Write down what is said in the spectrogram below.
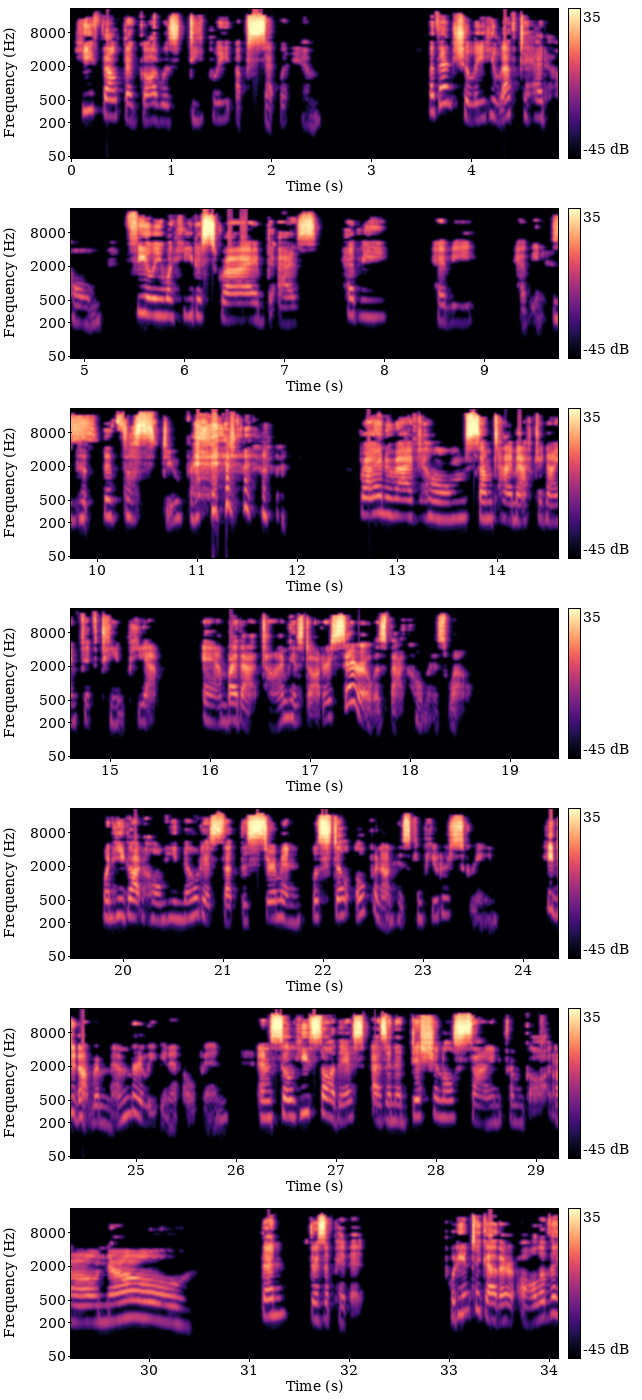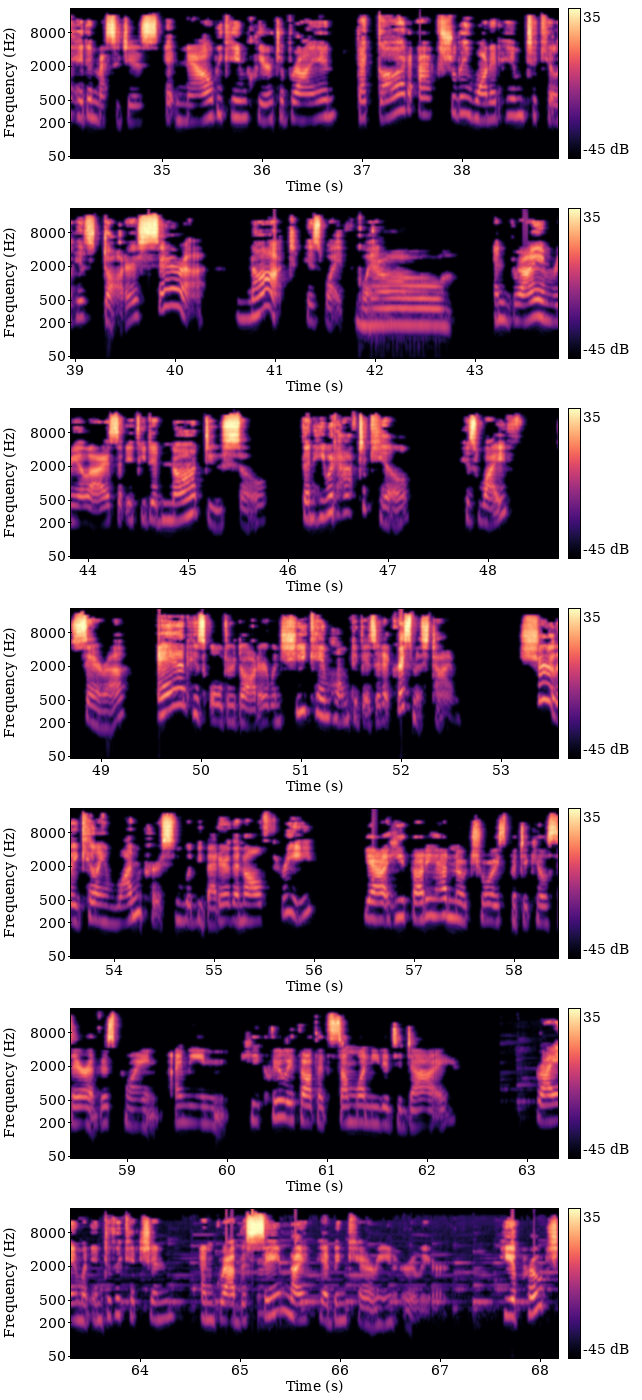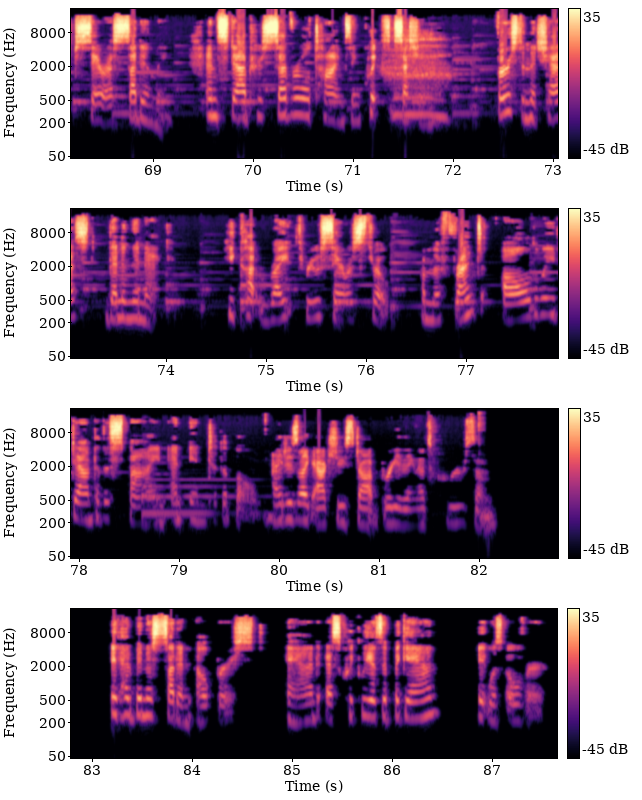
He felt that God was deeply upset with him. Eventually, he left to head home, feeling what he described as heavy, heavy heaviness. That's so stupid. Brian arrived home sometime after 9:15 p.m., and by that time his daughter Sarah was back home as well. When he got home, he noticed that the sermon was still open on his computer screen. He did not remember leaving it open, and so he saw this as an additional sign from God. oh no. Then there's a pivot. Putting together all of the hidden messages, it now became clear to Brian that God actually wanted him to kill his daughter Sarah, not his wife Gwen. No. And Brian realized that if he did not do so, then he would have to kill his wife, Sarah, and his older daughter when she came home to visit at Christmas time. Surely killing one person would be better than all three. Yeah, he thought he had no choice but to kill Sarah at this point. I mean, he clearly thought that someone needed to die. Brian went into the kitchen and grabbed the same knife he had been carrying earlier. He approached Sarah suddenly and stabbed her several times in quick succession, first in the chest, then in the neck. He cut right through Sarah's throat, from the front all the way down to the spine and into the bone. I just like actually stopped breathing. That's gruesome. It had been a sudden outburst, and as quickly as it began, it was over.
